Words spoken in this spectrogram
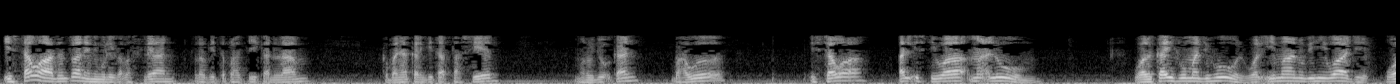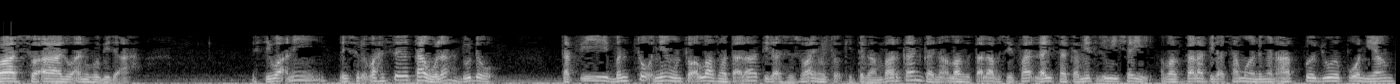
Istawa tuan-tuan yang dimuliakan Allah sekalian, kalau kita perhatikan dalam kebanyakan kitab tafsir merujukkan bahawa istawa al-istiwa ma'lum. Wal kaifu majhul wal iman bihi wajib was su'alu anhu bid'ah. Istiwa ni dari sudut bahasa tahulah duduk tapi bentuknya untuk Allah SWT tidak sesuai untuk kita gambarkan kerana Allah SWT bersifat laisa kamitslihi syai. Allah SWT tidak sama dengan apa jua pun yang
